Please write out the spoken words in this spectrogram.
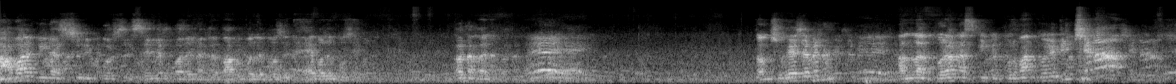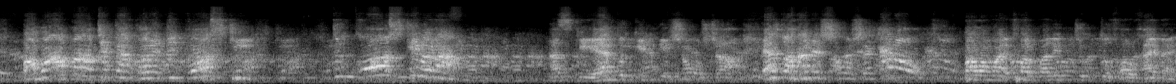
বাবা মিরাজ শরীফ করছে, ছেলে পরে না বাবা বলে বোঝে না হ্যাঁ বলে বোঝে। কথা হয় না ধ্বংস হয়ে যাবে না? আল্লাহ কোরআন আজকে প্রমাণ করে দিচ্ছে না? বাবা মা যেটা করে, তুই কস তুই কস কি বাবা? আজকে এত কিডনির সমস্যা, এত হাড়ের সমস্যা কেন? বাবা মায়ের ফরমালিন যুক্ত ফল খায় নাই।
